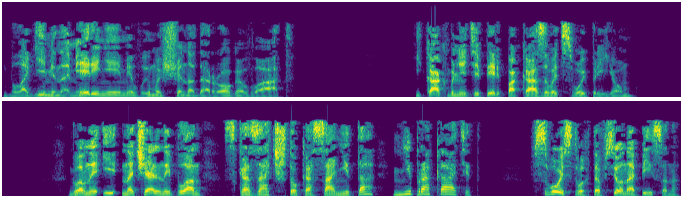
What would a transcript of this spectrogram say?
Благими намерениями вымощена дорога в ад. И как мне теперь показывать свой прием? Главное, и начальный план сказать, что коса не та, не прокатит. В свойствах-то все написано.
